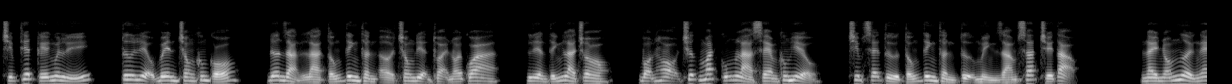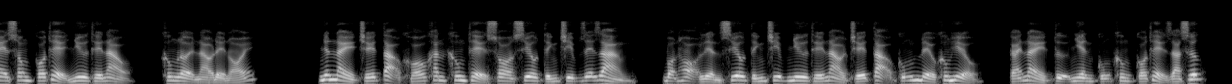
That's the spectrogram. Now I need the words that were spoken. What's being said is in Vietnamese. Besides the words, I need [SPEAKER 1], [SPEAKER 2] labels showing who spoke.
[SPEAKER 1] Chịp thiết kế nguyên lý, tư liệu bên trong không có, đơn giản là tống tinh thần ở trong điện thoại nói qua, liền tính là cho, bọn họ trước mắt cũng là xem không hiểu, chip sẽ từ tống tinh thần tự mình giám sát chế tạo. Này nhóm người nghe xong có thể như thế nào, không lời nào để nói. Nhân này chế tạo khó khăn không thể so siêu tính chip dễ dàng, bọn họ liền siêu tính chip như thế nào chế tạo cũng đều không hiểu, cái này tự nhiên cũng không có thể ra sức.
